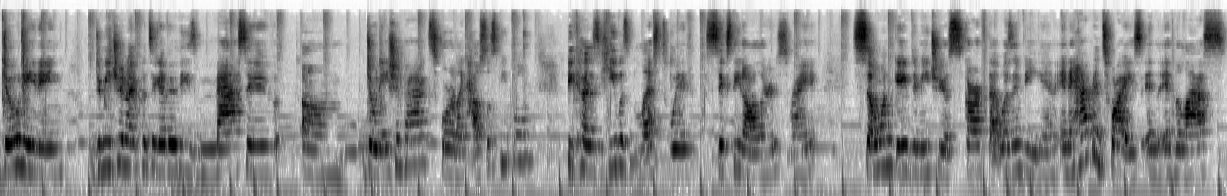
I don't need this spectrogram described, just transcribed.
Donating, Dimitri and I put together these massive um, donation bags for like houseless people because he was blessed with $60, right? Someone gave Dimitri a scarf that wasn't vegan and it happened twice in, in the last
